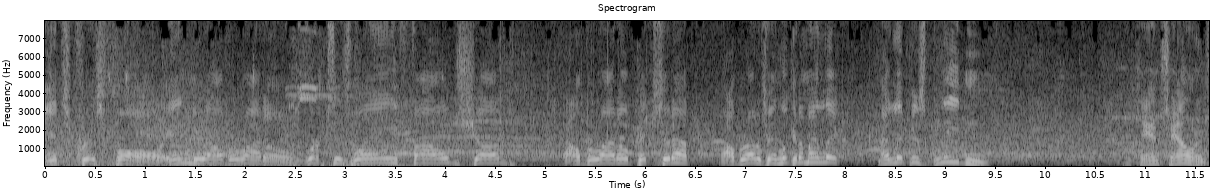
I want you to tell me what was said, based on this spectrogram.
It's Chris Paul into Alvarado. Works his way, fouled, shoved. Alvarado picks it up. Alvarado saying, look at my lip. My lip is bleeding. They can't challenge.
